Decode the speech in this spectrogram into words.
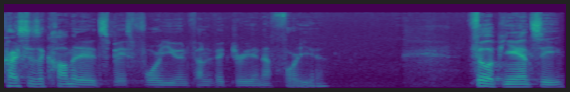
Christ has accommodated space for you and found victory enough for you. Philip Yancey,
